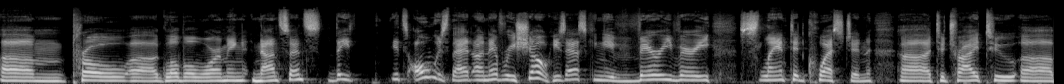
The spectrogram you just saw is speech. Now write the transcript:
um, pro uh, global warming nonsense. They it's always that on every show. He's asking a very, very slanted question uh, to try to uh,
